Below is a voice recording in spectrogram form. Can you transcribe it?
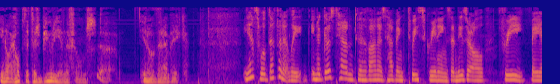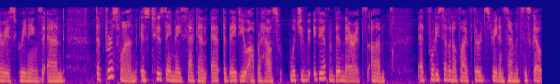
you know, I hope that there's beauty in the films, uh, you know, that I make. Yes, well, definitely. You know, Ghost Town to Havana is having three screenings, and these are all free Bay Area screenings. And the first one is Tuesday, May 2nd at the Bayview Opera House, which you, if you haven't been there, it's um, at 4705 3rd Street in San Francisco.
